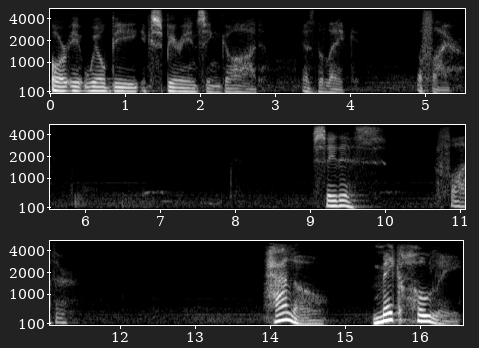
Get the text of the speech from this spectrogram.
or it will be experiencing God as the lake of fire. Say this Father, hallow, make holy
